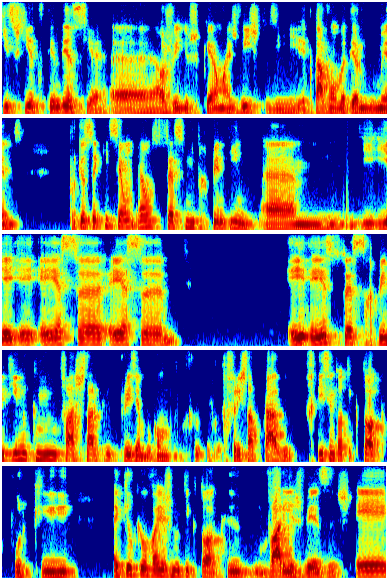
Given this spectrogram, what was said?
que existia de tendência, uh, aos vídeos que eram mais vistos e que estavam a bater no momento porque eu sei que isso é um, é um sucesso muito repentino um, e, e é, é, é, essa, é, essa, é, é, esse sucesso repentino que me faz estar, por exemplo, como referiste há bocado, reticente ao TikTok, porque aquilo que eu vejo no TikTok várias vezes é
